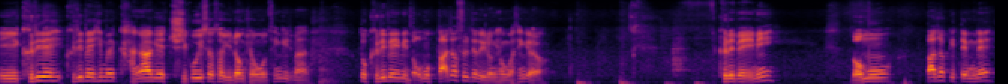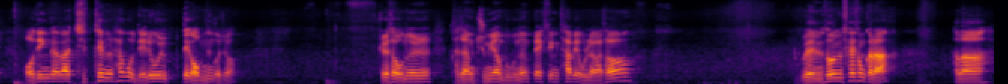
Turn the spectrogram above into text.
이 그립의, 그립의 힘을 강하게 쥐고 있어서 이런 경우도 생기지만 또 그립의 힘이 너무 빠졌을 때도 이런 경우가 생겨요. 그립의 힘이 너무 빠졌기 때문에 어딘가가 지탱을 하고 내려올 데가 없는 거죠. 그래서 오늘 가장 중요한 부분은 백스윙 탑에 올라가서 왼손 세 손가락 하나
